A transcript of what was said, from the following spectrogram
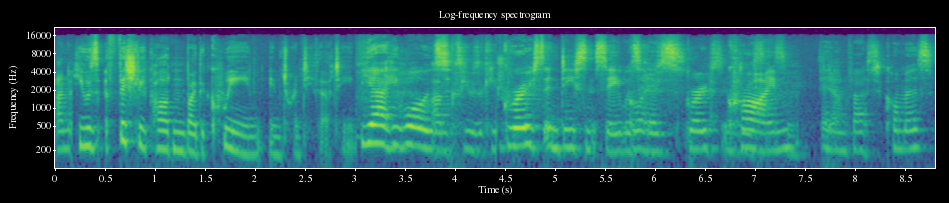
And he was officially pardoned by the Queen in 2013 Yeah, he was. because he was accused Gross indecency was gross, his gross crime indecency. In Yeah. inverted commas.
